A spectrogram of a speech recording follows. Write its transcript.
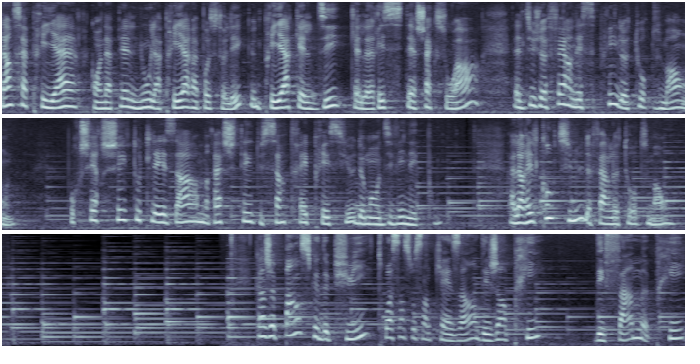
Dans sa prière, qu'on appelle, nous, la prière apostolique, une prière qu'elle dit, qu'elle récitait chaque soir, elle dit, je fais en esprit le tour du monde pour chercher toutes les âmes rachetées du sang très précieux de mon divin époux. Alors elle continue de faire le tour du monde. Quand je pense que depuis 375 ans, des gens prient, des femmes prient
